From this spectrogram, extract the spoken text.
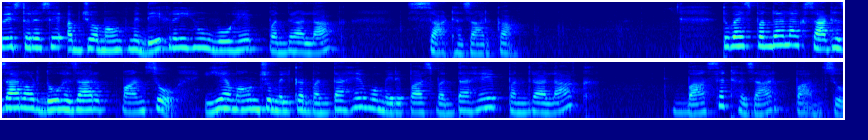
तो इस तरह से अब जो अमाउंट मैं देख रही हूँ, वो है पंद्रह लाख साठ हज़ार का। तो गाइस पंद्रह लाख साठ हज़ार और दो हज़ार पाँच सौ। ये अमाउंट जो मिलकर बनता है, वो मेरे पास बनता है पंद्रह लाख बासठ हज़ार पाँच सौ।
